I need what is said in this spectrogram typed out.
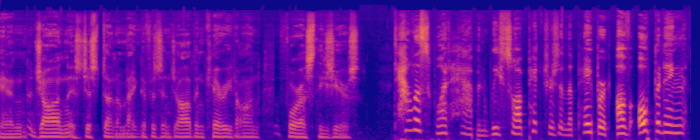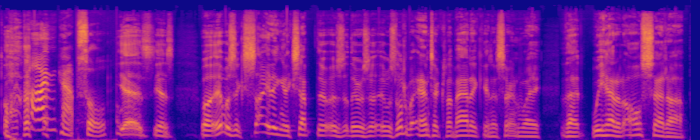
And John has just done a magnificent job and carried on for us these years. Tell us what happened. We saw pictures in the paper of opening a time capsule. Yes, yes. Well, it was exciting, except there was there was a, it was a little bit anticlimactic in a certain way that we had it all set up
